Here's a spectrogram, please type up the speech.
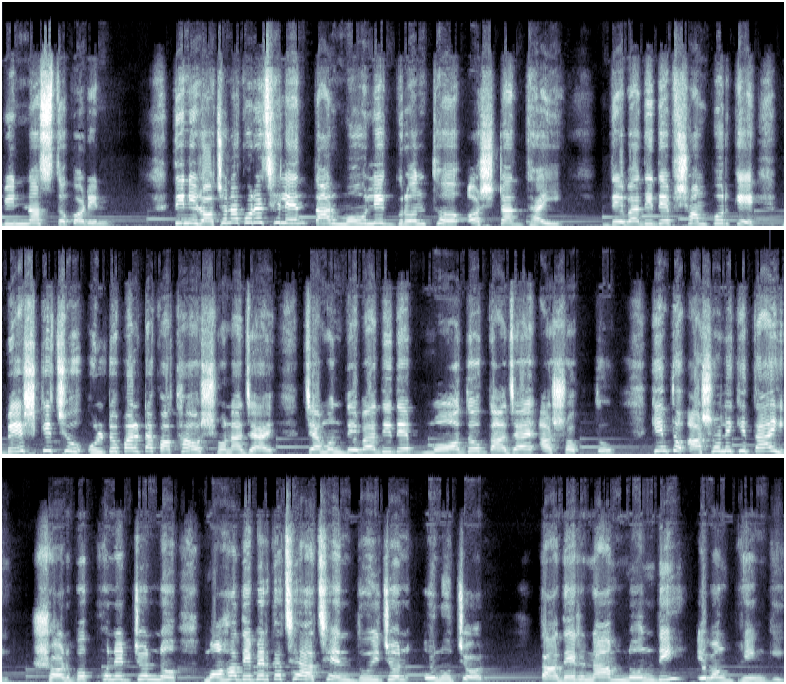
বিন্যস্ত করেন। তিনি রচনা করেছিলেন তার মৌলিক গ্রন্থ অষ্টাধ্যায়ী। দেবাদিদেব সম্পর্কে বেশ কিছু উল্টোপাল্টা কথাও শোনা যায়, যেমন দেবাদিদেব মদ ও গাঁজায় আসক্ত। কিন্তু আসলে কি তাই? সর্বক্ষণের জন্য মহাদেবের কাছে আছেন দুইজন অনুচর। তাদের নাম নন্দী এবং ভৃঙ্গি।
